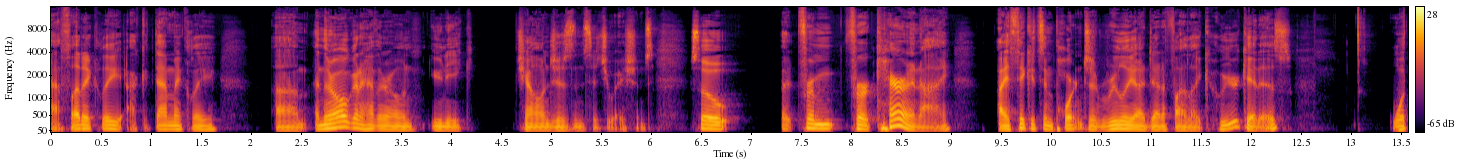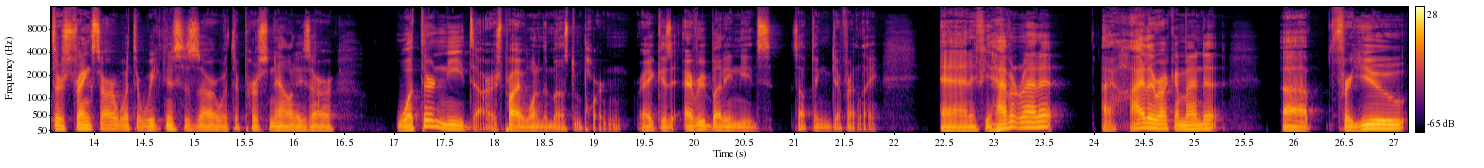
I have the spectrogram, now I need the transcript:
athletically, academically, um, and they're all going to have their own unique challenges and situations. So, uh, for for Karen and I, I think it's important to really identify like who your kid is, what their strengths are, what their weaknesses are, what their personalities are, what their needs are. Is probably one of the most important, right? Because everybody needs something differently. And if you haven't read it, I highly recommend it uh, for you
